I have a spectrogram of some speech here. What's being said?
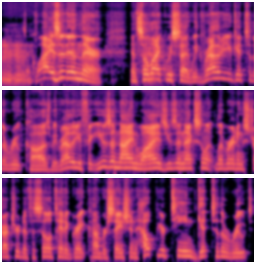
Mm-hmm. It's like, why is it in there? And so, yeah. like we said, we'd rather you get to the root cause. We'd rather you use a nine whys, use an excellent liberating structure to facilitate a great conversation, help your team get to the root,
